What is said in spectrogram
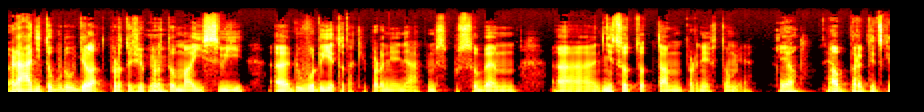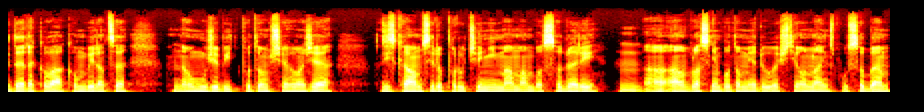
rádi to budou dělat, protože hmm. proto mají svý uh, důvody, je to taky pro ně nějakým způsobem, uh, něco to tam pro ně v tom je. Jo. jo. A prakticky to je taková kombinace, no může být potom všeho, že získávám si doporučení, mám ambasadory hmm. a, a vlastně potom jedu ještě online způsobem.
